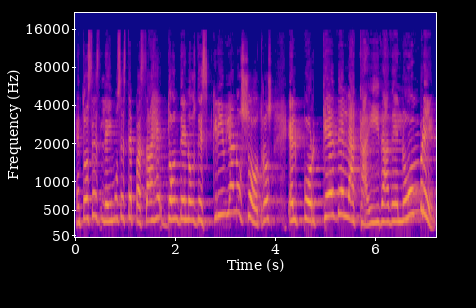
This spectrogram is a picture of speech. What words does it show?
entonces leímos este pasaje donde nos describe a nosotros el porqué de la caída del hombre.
